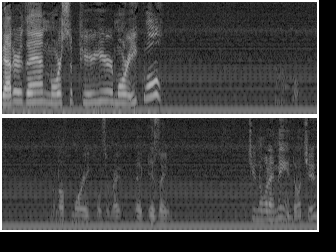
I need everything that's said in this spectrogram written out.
better than, more superior, more equal? No. I don't know if more equal is a right is a but you know what I mean, don't you?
